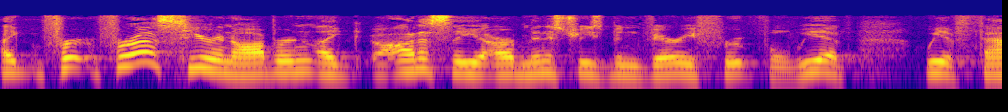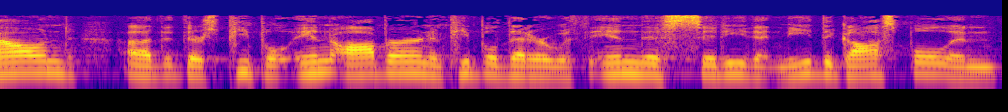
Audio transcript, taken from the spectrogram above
like for, for us here in Auburn, like honestly, our ministry's been very fruitful. We have we have found uh, that there's people in Auburn and people that are within this city that need the gospel, and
